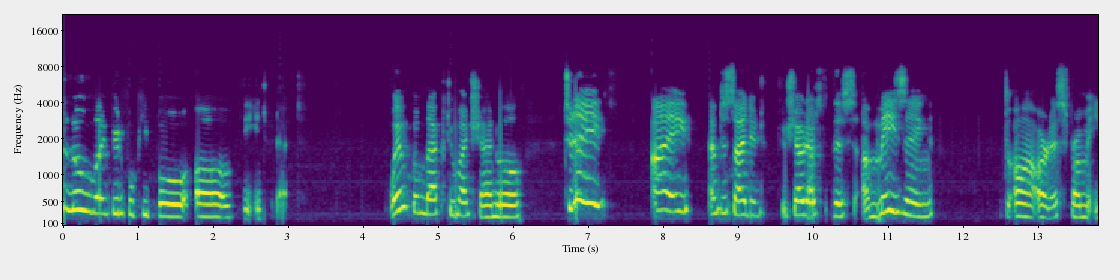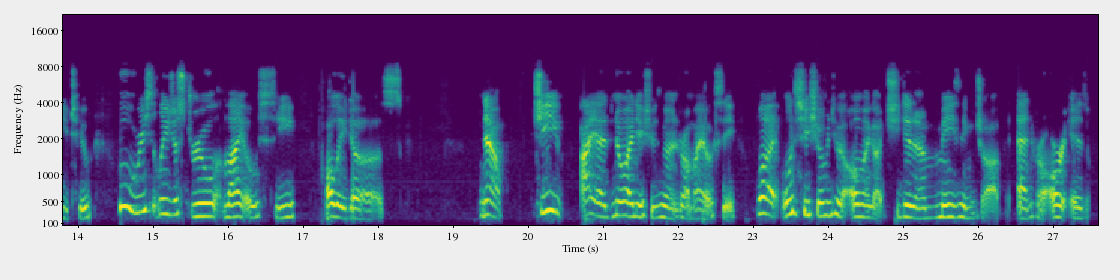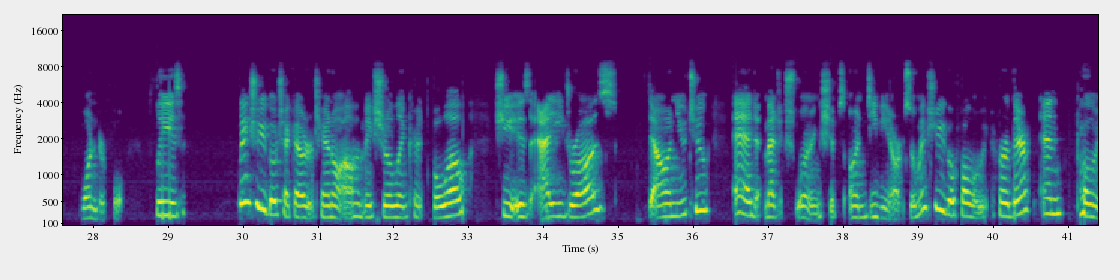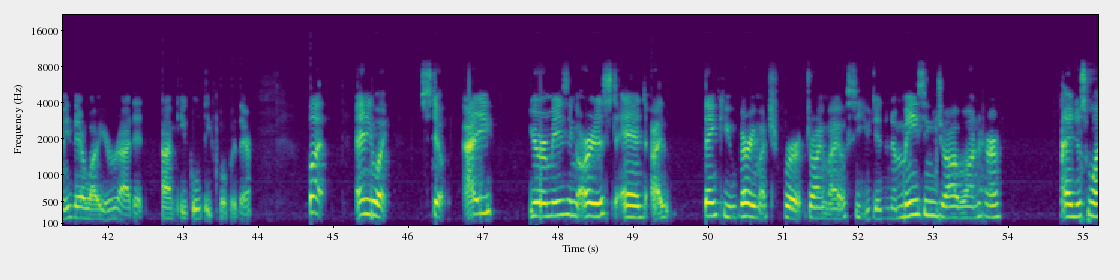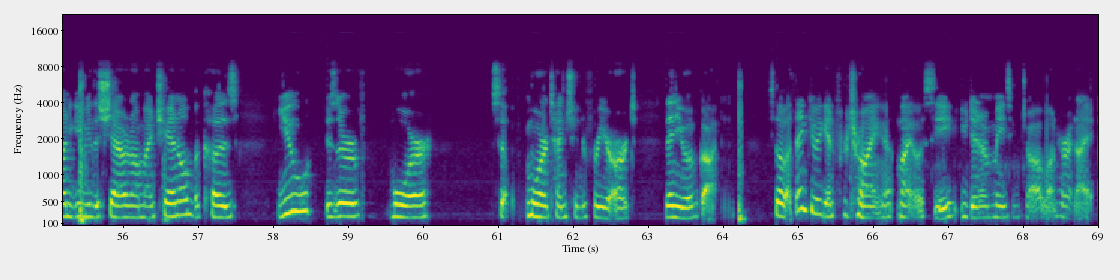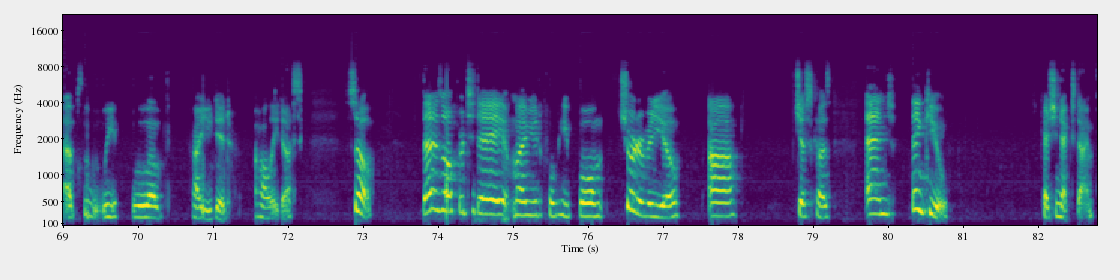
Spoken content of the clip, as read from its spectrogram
Hello, my beautiful people of the internet. Welcome back to my channel. Today, I have decided to shout out this amazing uh, artist from YouTube who recently just drew my OC, Hollydusk. Now, she, I had no idea she was going to draw my OC, but once she showed me to it, oh my god, she did an amazing job, and her art is wonderful. Please make sure you go check out her channel. I'll make sure to link it below. She is Addie Draws down on YouTube and Magic Swirling Ships on DeviantArt. So make sure you go follow her there and follow me there while you're at it. I'm Eagleleaf over there. But anyway, still, Addie, you're an amazing artist and I thank you very much for drawing my OC. You did an amazing job on her. I just wanted to give you the shout out on my channel because you deserve more so, more attention for your art than you have gotten. So thank you again for drawing my OC. You did an amazing job on her, and I absolutely love how you did Hollydusk. So that is all for today, my beautiful people. Shorter video, uh, just cause. And thank you. Catch you next time.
